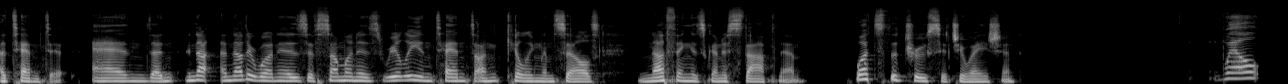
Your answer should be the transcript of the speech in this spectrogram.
attempt it. And an, another one is if someone is really intent on killing themselves, nothing is going to stop them. What's the true situation? Well,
